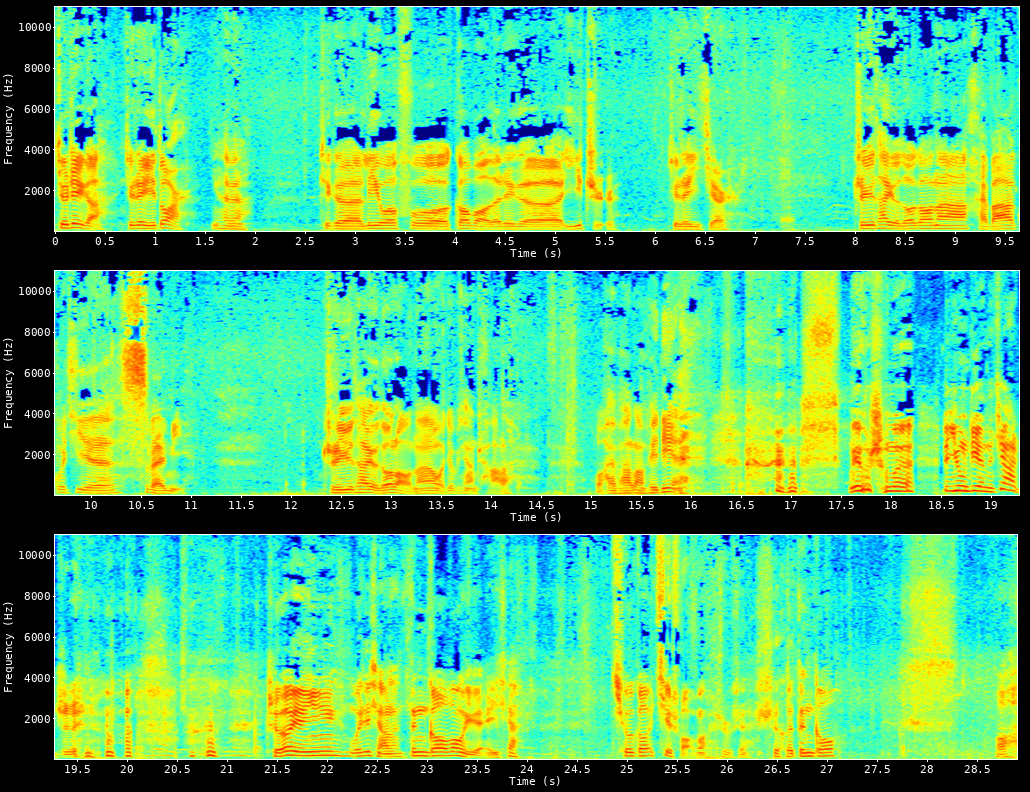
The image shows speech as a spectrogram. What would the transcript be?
就这个，就这一段儿，你看没有？这个利沃夫高堡的这个遗址，就这一截儿。至于它有多高呢？海拔估计四百米。至于它有多老呢？我就不想查了，我害怕浪费电，没有什么用电的价值。主要原因我就想登高望远一下，秋高气爽嘛，是不是？适合登高。哦，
